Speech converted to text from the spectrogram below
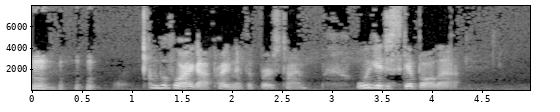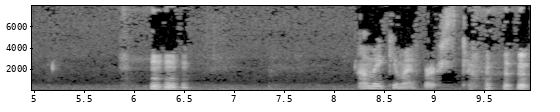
Before I got pregnant the first time. We could just skip all that. I'll make you my first.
